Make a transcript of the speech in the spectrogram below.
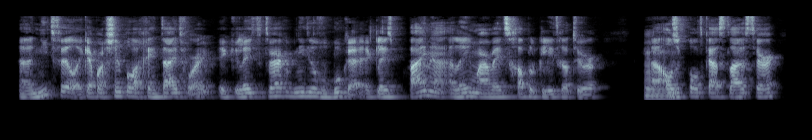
Uh, niet veel. Ik heb er simpelweg geen tijd voor. Ik lees het werkelijk niet heel veel boeken. Ik lees bijna alleen maar wetenschappelijke literatuur. Mm -hmm. als ik podcast luister,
